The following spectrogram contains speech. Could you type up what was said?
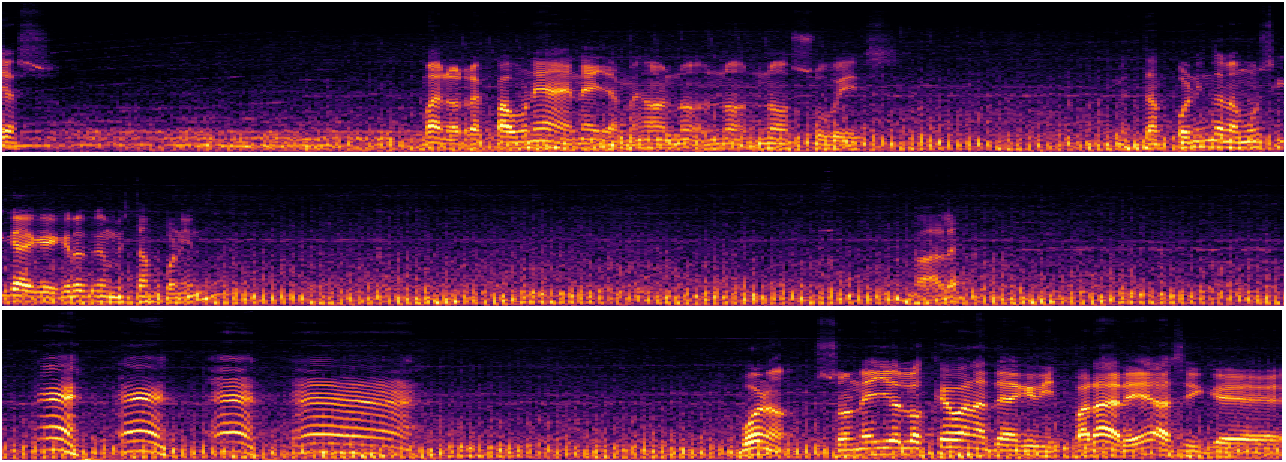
eso. Bueno, respawnead en ella mejor, no, no, no subís. ¿Me están poniendo la música que creo que me están poniendo? Vale. Eh, eh, eh. Bueno, son ellos los que van a tener que disparar, ¿eh? Así que...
